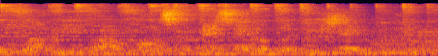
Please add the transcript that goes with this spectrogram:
pouvoir vivre en France, mais c'est l'autre qui gêne.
